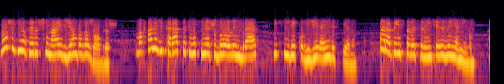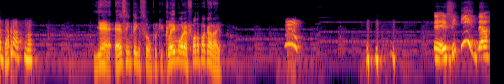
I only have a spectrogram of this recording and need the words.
não cheguei a ver os finais de ambas as obras. Uma falha de caráter que você me ajudou a lembrar e que irei corrigir ainda este ano. Parabéns pela excelente resenha, amigo. Até a próxima. Yeah, essa é a intenção, porque Claymore é foda pra caralho. É, esse i dela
